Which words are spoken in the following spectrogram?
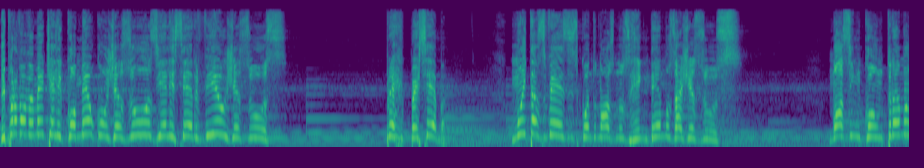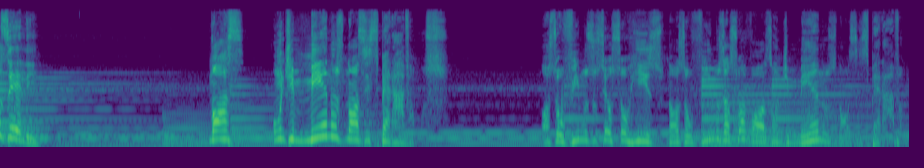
E provavelmente ele comeu com Jesus e ele serviu Jesus. Perceba, muitas vezes quando nós nos rendemos a Jesus, nós encontramos Ele, nós, onde menos nós esperávamos, nós ouvimos o seu sorriso, nós ouvimos a sua voz, onde menos nós esperávamos.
